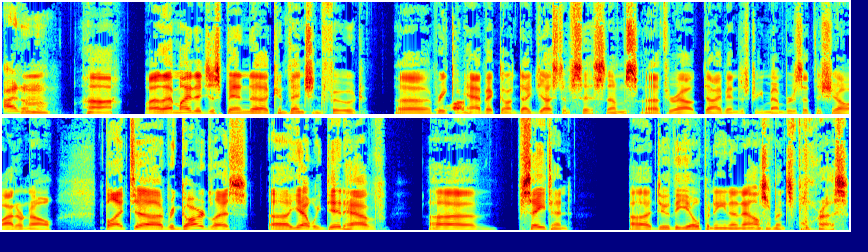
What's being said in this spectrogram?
I don't know. Hmm. Huh. Well, that might have just been uh, convention food, uh, wreaking havoc on digestive systems uh, throughout dive industry members at the show. I don't know, but uh, regardless, uh, yeah, we did have uh, Satan uh, do the opening announcements for us,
